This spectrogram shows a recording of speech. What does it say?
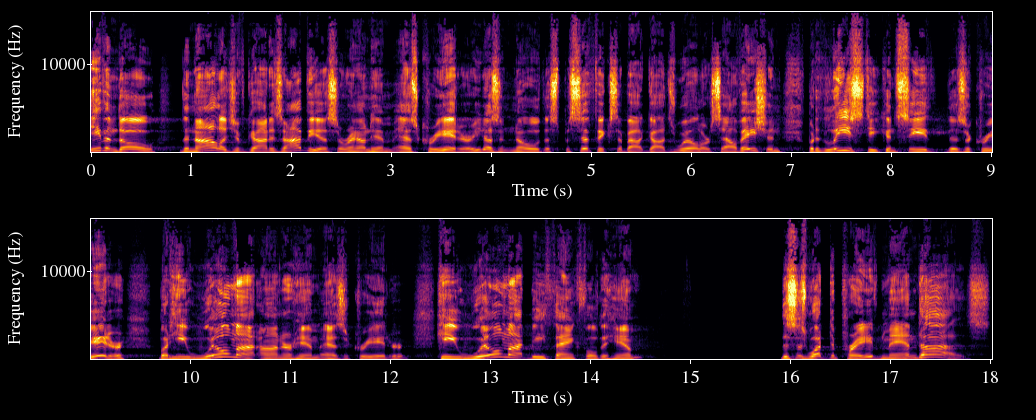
Even though the knowledge of God is obvious around him as creator, he doesn't know the specifics about God's will or salvation, but at least he can see there's a creator, but he will not honor him as a creator. He will not be thankful to him. This is what depraved man does.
